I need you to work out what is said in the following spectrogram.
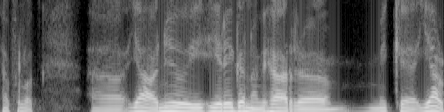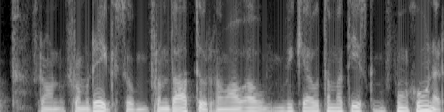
ja, förlåt. Uh, ja, nu i, i riggarna vi har uh, mycket hjälp från, från rigg, som, från dator, som, av, av mycket automatiska funktioner.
